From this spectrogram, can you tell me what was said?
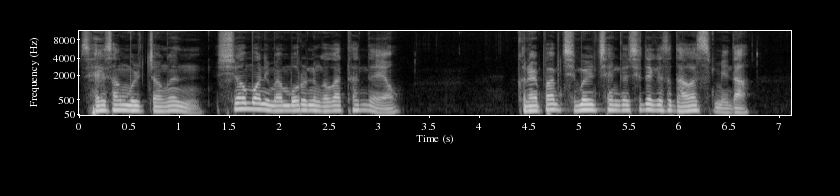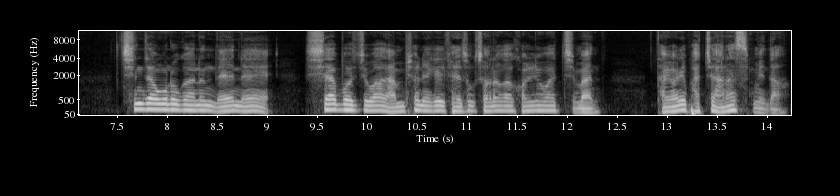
세상 물정은 시어머니만 모르는 것 같았네요. 그날 밤 짐을 챙겨 시댁에서 나왔습니다. 친정으로 가는 내내 시아버지와 남편에게 계속 전화가 걸려왔지만 당연히 받지 않았습니다.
